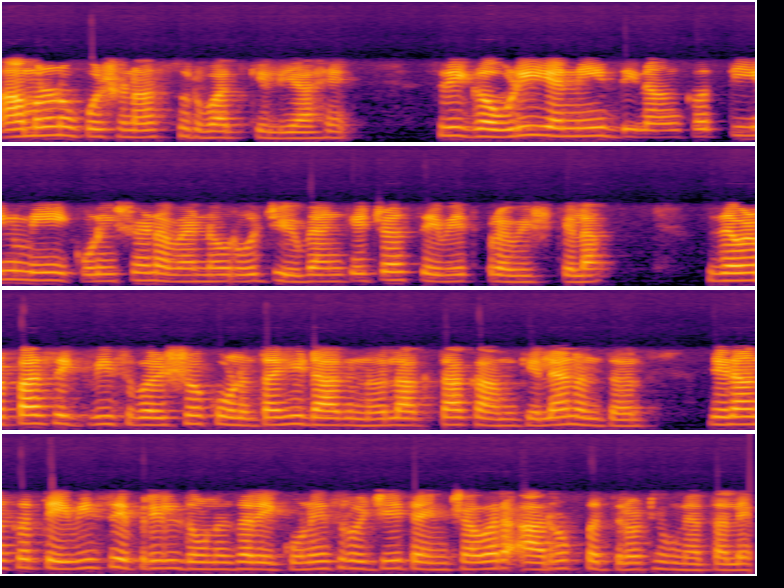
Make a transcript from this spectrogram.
आमरण उपोषणास सुरुवात केली आहे. श्री गवडी यांनी दिनांक तीन मे एकोणीसशे नव्याण्णव रोजी बँकेच्या सेवेत प्रवेश केला. जवळपास एकवीस वर्ष कोणताही डाग न लागता काम केल्यानंतर दिनांक तेवीस एप्रिल दोन हजार एकोणीस रोजी त्यांच्यावर आरोपपत्र ठेवण्यात आले.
